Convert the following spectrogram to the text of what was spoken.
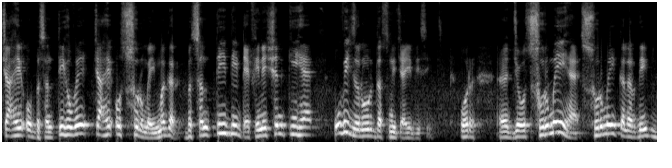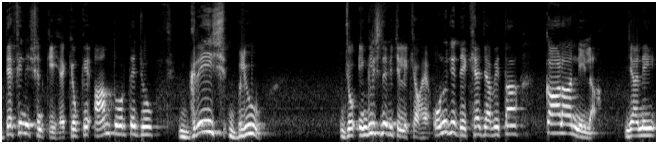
ਚਾਹੇ ਉਹ ਬਸੰਤੀ ਹੋਵੇ, ਚਾਹੇ ਉਹ ਸੁਰਮਈ। ਮਗਰ ਬਸੰਤੀ ਦੀ ਡੈਫੀਨੇਸ਼ਨ ਕੀ ਹੈ, ਉਹ ਵੀ ਜ਼ਰੂਰ ਦੱਸਣੀ ਚਾਹੀਦੀ ਸੀ। ਔਰ ਜੋ ਸੁਰਮਈ ਹੈ, ਸੁਰਮਈ ਕਲਰ ਦੀ ਡੈਫੀਨੇਸ਼ਨ ਕੀ ਹੈ? ਕਿਉਂਕਿ ਆਮ ਤੌਰ ਤੇ ਜੋ ਗ੍ਰੇਸ਼ ਬਲੂ ਜੋ ਇੰਗਲਿਸ਼ ਦੇ ਵਿੱਚ ਲਿਖਿਆ ਹੋਇਆ, ਉਹਨੂੰ ਜੇ ਦੇਖਿਆ ਜਾਵੇ ਤਾਂ ਕਾਲਾ ਨੀਲਾ, ਯਾਨੀ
